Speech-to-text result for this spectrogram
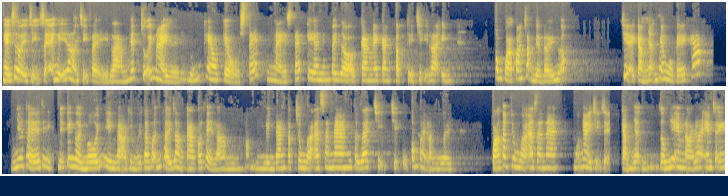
Ngày xưa thì chị sẽ nghĩ rằng chị phải làm hết chuỗi này rồi đúng theo kiểu step này step kia. Nhưng bây giờ càng ngày càng tập thì chị lại không quá quan trọng việc đấy nữa. Chị lại cảm nhận theo một cái khác. Như thế thì những cái người mới nhìn vào thì người ta vẫn thấy rằng à có thể là mình đang tập trung vào asana. Nhưng thật ra chị chị cũng không phải là người quá tập trung vào asana mỗi ngày chị sẽ cảm nhận giống như em nói là em sẽ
